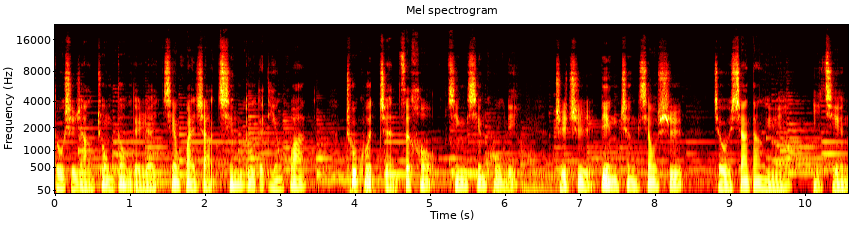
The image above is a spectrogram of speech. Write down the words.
都是让种豆的人先患上轻度的天花，出过疹子后精心护理，直至病症消失，就相当于已经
